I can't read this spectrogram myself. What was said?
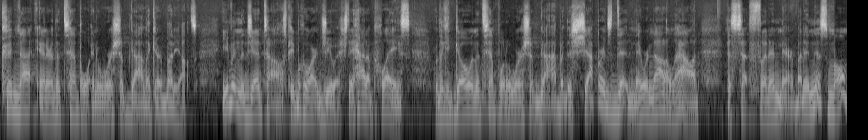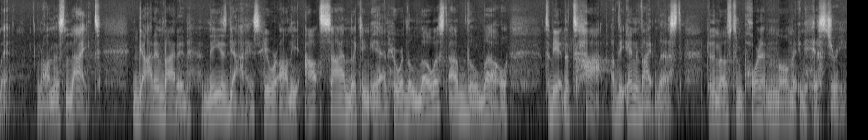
could not enter the temple and worship God like everybody else. Even the Gentiles, people who aren't Jewish, they had a place where they could go in the temple to worship God, but the shepherds didn't. They were not allowed to set foot in there. But in this moment, on this night, God invited these guys who were on the outside looking in, who were the lowest of the low, to be at the top of the invite list to the most important moment in history.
